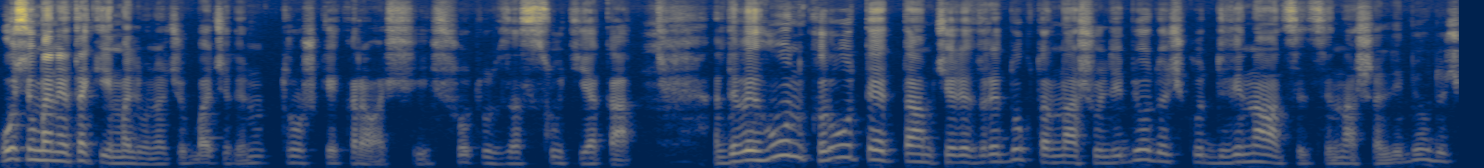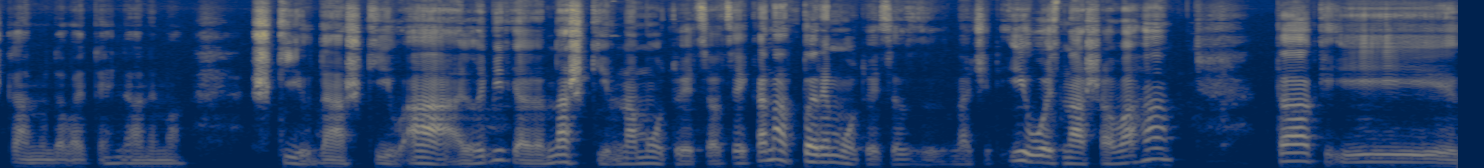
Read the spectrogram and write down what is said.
Ось у мене такий малюночок, бачите, ну трошки кращий. Що тут за суть яка? Двигун крутить там через редуктор нашу лебедочку. 12 це наша лебедочка. Ну, давайте глянемо. Шків, да, шків. А, лебідка на шків намотується цей канат, перемотується, значить. І ось наша вага. Так, і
